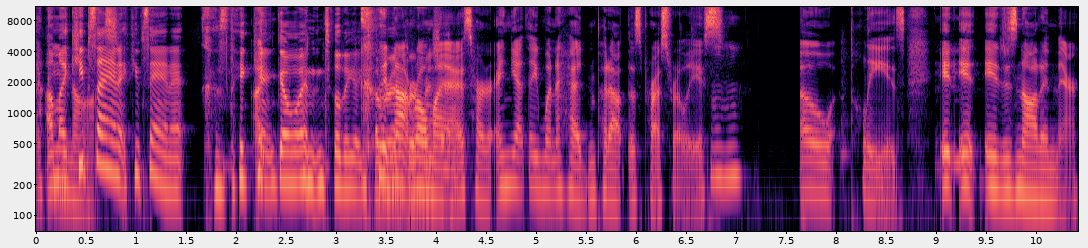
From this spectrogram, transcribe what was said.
I I'm like, could keep saying it, keep saying it, because they can't go in until they get covered. I Could government not roll my eyes harder, and yet they went ahead and put out this press release. Mm-hmm. Oh please! It it it is not in there.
